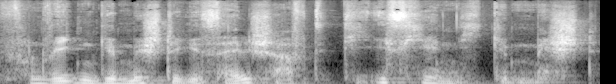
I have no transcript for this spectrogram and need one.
von wegen gemischte Gesellschaft, die ist hier nicht gemischt.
